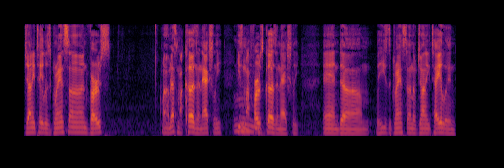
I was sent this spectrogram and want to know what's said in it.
Johnnie Taylor's grandson, Verse. Um, that's my cousin actually. He's my first cousin actually, and um, but he's the grandson of Johnnie Taylor and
